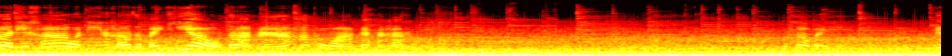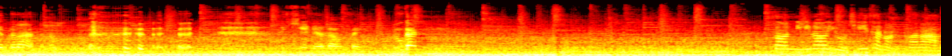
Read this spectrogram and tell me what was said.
สวัสดีค่ะ วันนี้นะคะเราจะไปเที่ยวตลาดน้ำอัมพวากันนะคะ เราไปเดินตลาดนะเนาะโอเคเดี๋ยวเราไปดูกัน ตอนนี้เราอยู่ที่ถนนพระราม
